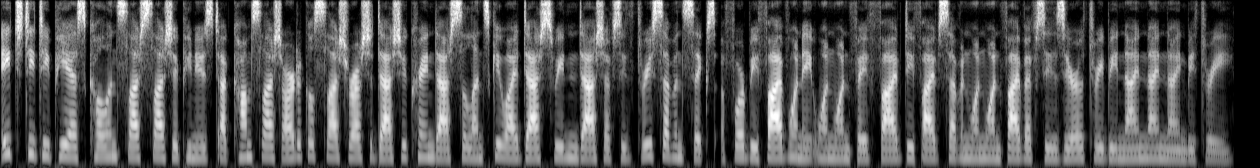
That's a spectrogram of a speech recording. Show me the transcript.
Https colon slash slash apnews.com slash article slash russia dash ukraine dash zelensky y dash sweden dash fc 376 a 4b 51811 f 5 d 57115 fc 03b 999b3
